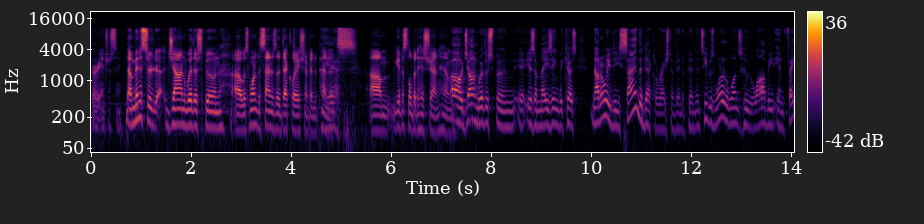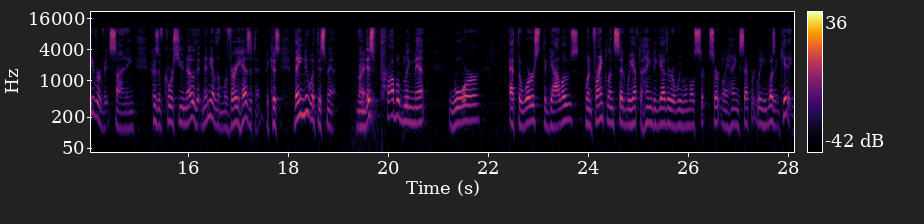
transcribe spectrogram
Very interesting. Now, Minister John Witherspoon uh, was one of the signers of the Declaration of Independence. Um, give us a little bit of history on him. Oh, John Witherspoon is amazing because not only did he sign the Declaration of Independence, he was one of the ones who lobbied in favor of its signing because, of course, you know that many of them were very hesitant because they knew what this meant. I mean, Right. this probably meant war, at the worst, the gallows. When Franklin said we have to hang together or we will most cer- certainly hang separately, he wasn't kidding.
